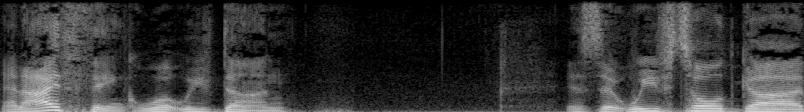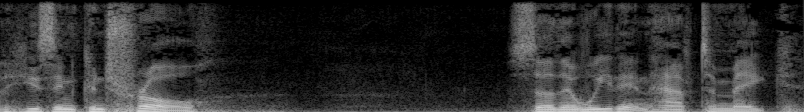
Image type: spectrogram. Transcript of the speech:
And I think what we've done is that we've told God He's in control so that we didn't have to make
